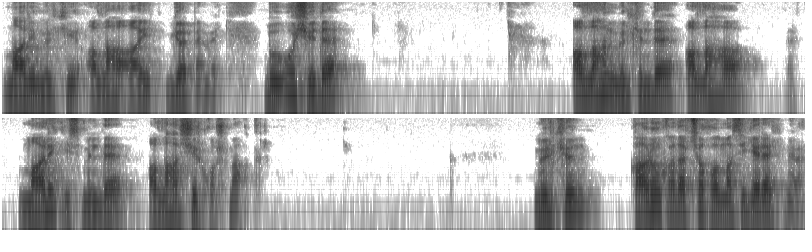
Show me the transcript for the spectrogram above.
mali mülkü Allah'a ait görmemek. Bu üçü de Allah'ın mülkünde Allah'a, Malik isminde Allah'a şirk koşmaktır. Mülkün Karun kadar çok olması gerekmiyor.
